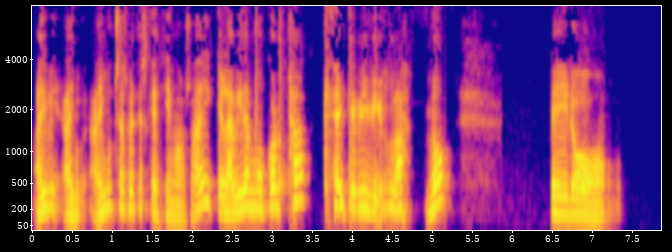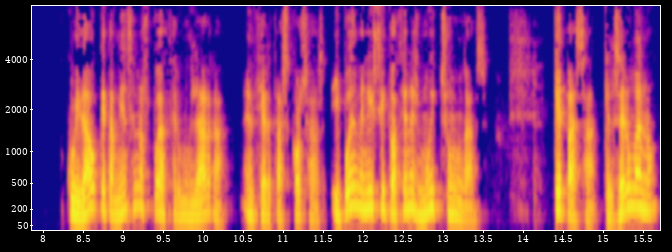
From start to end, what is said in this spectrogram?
Hay, muchas veces que decimos, ay, que la vida es muy corta, que hay que vivirla, ¿no? Pero cuidado que también se nos puede hacer muy larga en ciertas cosas y pueden venir situaciones muy chungas. ¿Qué pasa? Que el ser humano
